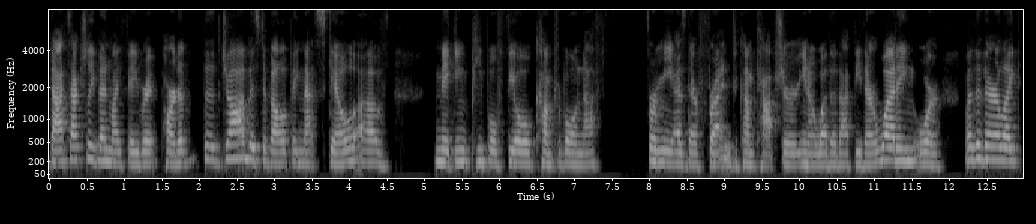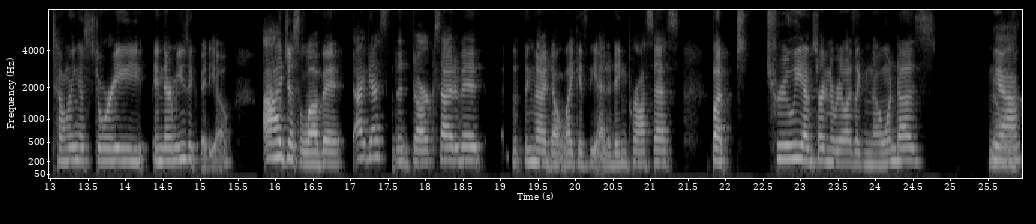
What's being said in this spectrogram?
That's actually been my favorite part of the job is developing that skill of making people feel comfortable enough for me as their friend to come capture you know whether that be their wedding or whether they're like telling a story in their music video. I just love it. I guess the dark side of it the thing that i don't like is the editing process but truly I'm starting to realize like no one does. No yeah. One.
